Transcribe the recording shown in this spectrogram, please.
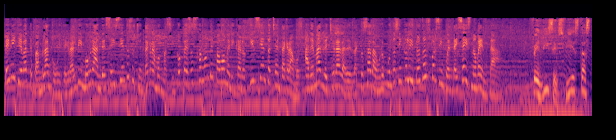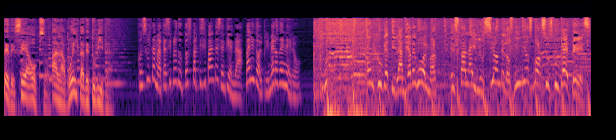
Ven y llévate pan blanco o integral bimbo grande, 680 gramos más 5 pesos, jamón de pavo americano Kir 180 gramos. Además, leche la deslactosada 1.5 litros, 2 por 56.90. Felices fiestas te desea Oxo, a la vuelta de tu vida. Consulta marcas y productos participantes en tienda. Válido el primero de enero. En Juguetilandia de Walmart está la ilusión de los niños por sus juguetes.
